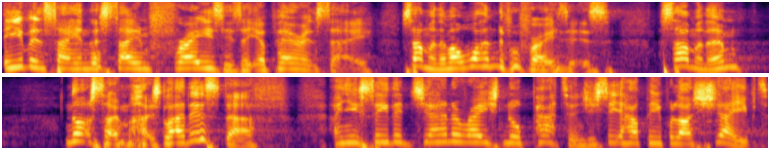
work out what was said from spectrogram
even saying the same phrases that your parents say. Some of them are wonderful phrases, some of them, not so much like this stuff. And you see the generational patterns. You see how people are shaped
